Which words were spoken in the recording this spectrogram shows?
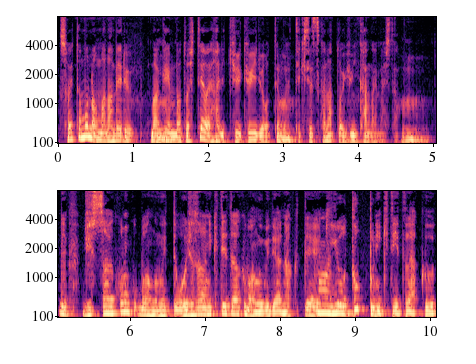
そういったものを学べる、まあ現場としてはやはり救急医療っていうのが適切かなというふうに考えました。で、実際この番組ってお医者さんに来ていただく番組ではなくて、企業トップに来ていただく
